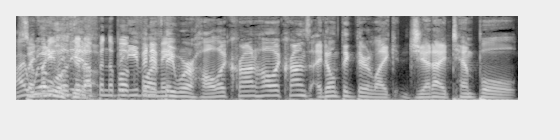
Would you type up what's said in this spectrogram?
I somebody will look it up in the But book even for if me. they were holocron holocrons, I don't think they're like Jedi Temple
